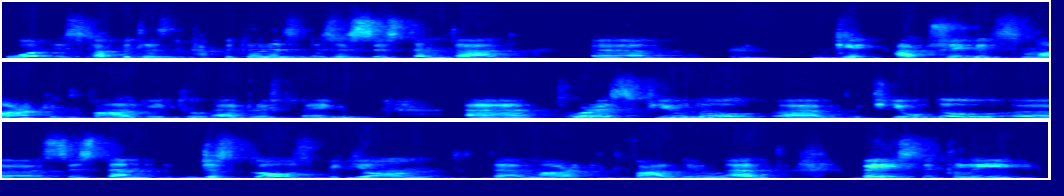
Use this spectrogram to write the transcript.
what is capitalism? Capitalism is a system that um, attributes market value to everything. Uh, whereas feudal um, feudal uh, system just goes beyond the market value and basically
